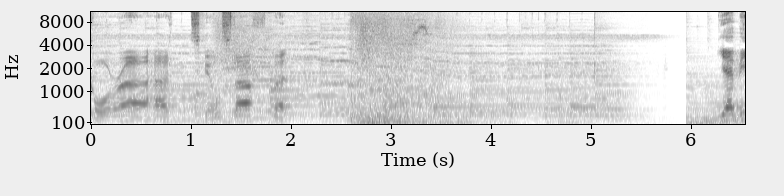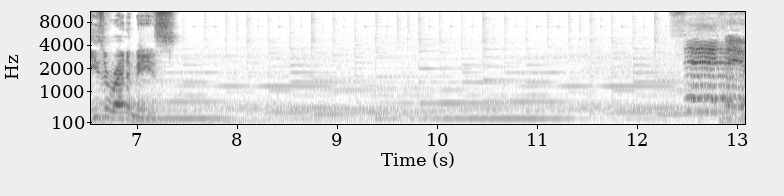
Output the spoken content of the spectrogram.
For uh, her skill stuff, but... Yeah, these are enemies. Hey,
